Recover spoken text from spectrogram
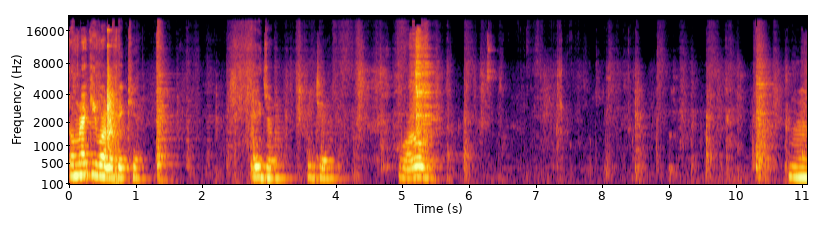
তোমরা কি বলো দেখে? এই যে পিঠে গরম। হুম।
